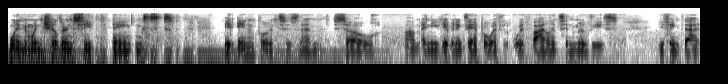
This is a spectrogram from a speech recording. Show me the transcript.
when when children see things, it influences them. So, um, and you give an example with with violence in movies. You think that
